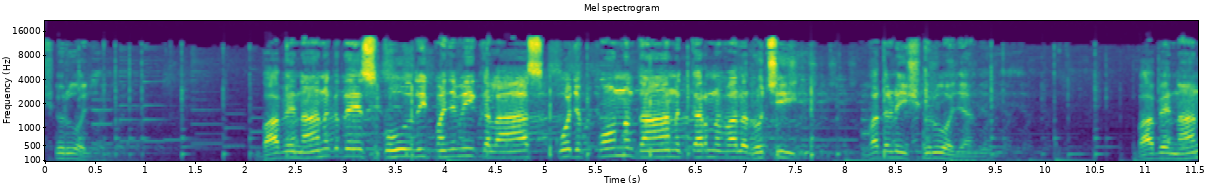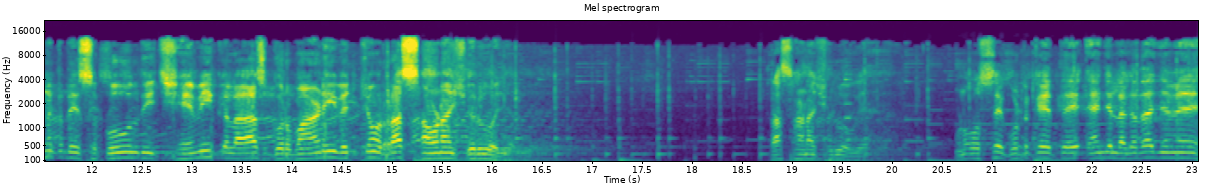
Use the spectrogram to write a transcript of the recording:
ਸ਼ੁਰੂ ਹੋ ਜਾਂਦਾ ਬਾਬੇ ਨਾਨਕ ਦੇ ਸਕੂਲ ਦੀ ਪੰਜਵੀਂ ਕਲਾਸ ਕੁਝ ਪੁੰਨ ਦਾਨ ਕਰਨ ਵੱਲ ਰੁਚੀ ਵਧਣੀ ਸ਼ੁਰੂ ਹੋ ਜਾਂਦੀ ਹੈ। ਬਾਬੇ ਨਾਨਕ ਦੇ ਸਕੂਲ ਦੀ 6ਵੀਂ ਕਲਾਸ ਗੁਰਬਾਣੀ ਵਿੱਚੋਂ ਰਸ ਆਉਣਾ ਸ਼ੁਰੂ ਹੋ ਜਾਂਦਾ ਰਸ ਆਉਣਾ ਸ਼ੁਰੂ ਹੋ ਗਿਆ ਹੁਣ ਉਸੇ ਗੁਟਕੇ ਤੇ ਇੰਜ ਲੱਗਦਾ ਜਿਵੇਂ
